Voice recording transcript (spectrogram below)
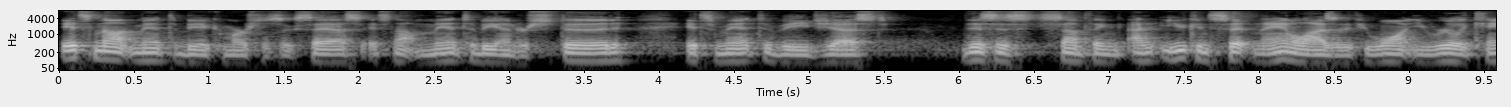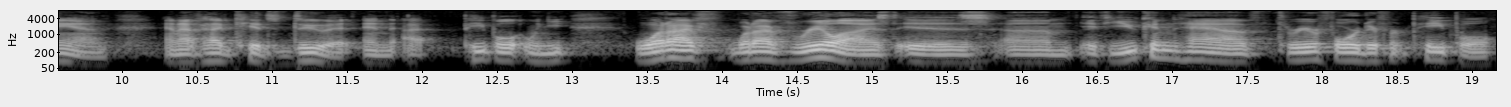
it's not meant to be a commercial success. It's not meant to be understood. It's meant to be just this is something and you can sit and analyze it if you want. You really can. And I've had kids do it and I, people when you what I've what I've realized is um, if you can have three or four different people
